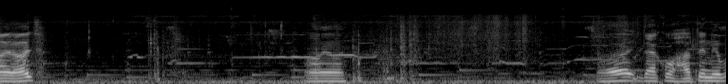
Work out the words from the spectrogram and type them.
আয়, রাজ। আয় আয়। দেখো, হাতে নেব,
